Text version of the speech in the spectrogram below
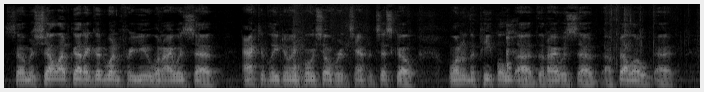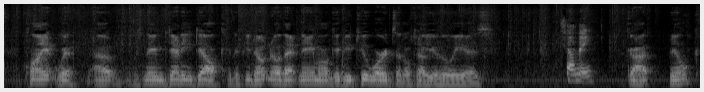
So, Michele, I've got a good one for you. When I was uh, actively doing voiceover in San Francisco, one of the people uh, that I was uh, a fellow uh, client with uh, was named Denny Delk. And if you don't know that name, I'll give you two words that'll tell you who he is. Tell me. Got milk?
